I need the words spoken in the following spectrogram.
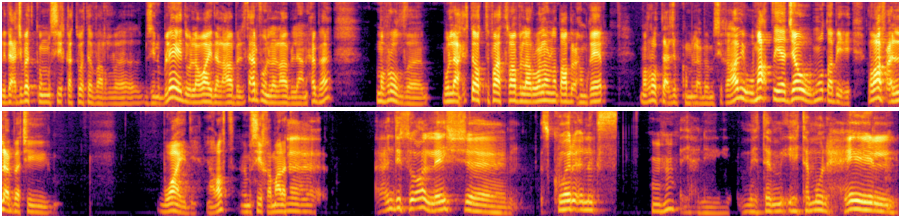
واذا عجبتكم موسيقى whatever Xenoblade ولا وايد ألعاب اللي تعرفون الألعاب اللي أنا أحبها المفروض آه، ولا حتى Octopath Traveler ولا نطابعهم غير المفروض تعجبكم اللعبة الموسيقى هذه ومعطية جو مو طبيعي. رافع اللعبة شي وايد يعني عرفت؟ الموسيقى مالت. آه، عندي سؤال ليش آه، Square Enix يعني مهتم يهتمون حيل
